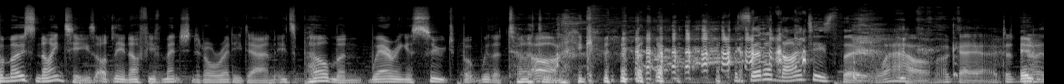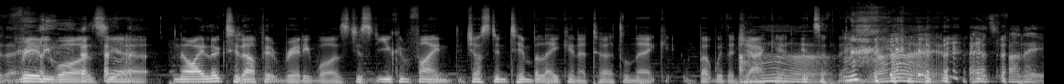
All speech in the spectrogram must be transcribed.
For most 90s, oddly enough, you've mentioned it already, Dan. It's Perlman wearing a suit but with a turtleneck. Is that a 90s thing? Wow. Okay, I didn't It know that. It really was, yeah. No, I looked it up. It really was. Just you can find Justin Timberlake in a turtleneck, but with a jacket. it's a Ah. thing. right. That's funny.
